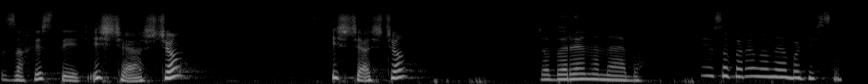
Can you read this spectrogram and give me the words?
захистить. І ще що? І ще що? Забере на небо. І забере на небо дійсно.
